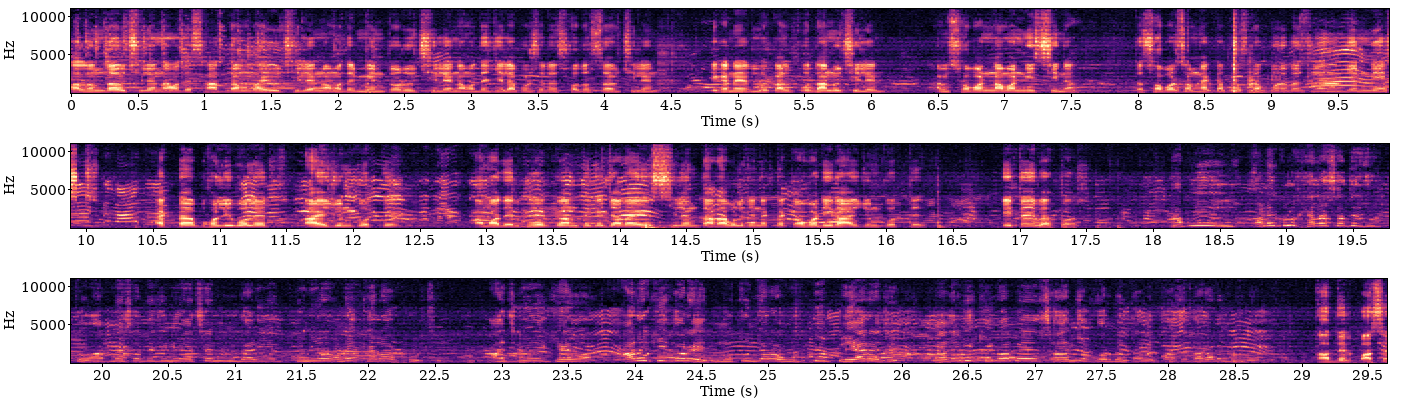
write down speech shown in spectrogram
লালনদাও ছিলেন, আমাদের সাদ্দাম ভাইও ছিলেন, আমাদের মেন্টরও ছিলেন, আমাদের জেলা পরিষদের সদস্যও ছিলেন, এখানের লোকাল প্রধানও ছিলেন। আমি সবার নাম আর নিচ্ছি না। তো সবার সামনে একটা প্রস্তাব করে বসলেন যে নেক্সট একটা ভলিবলের আয়োজন করতে। আমাদের গোগ্রাম থেকে যারা এসেছিলেন, তারা বলেছেন একটা কাবাডির আয়োজন করতে। এটাই ব্যাপার। আপনি অনেকগুলো খেলার সাথে যুক্ত। আপনার সাথে যিনি আছেন, দাঁড়িয়ে তিনিও অনেক খেলা করছেন। আজকে এই খেল আরও কি করে? নতুন যারা উঠতি প্লেয়ার আছে, তাদেরকে কীভাবে সাহায্য করবেন? তাদের পাশে দাঁড়াবেন তাদের পাশে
